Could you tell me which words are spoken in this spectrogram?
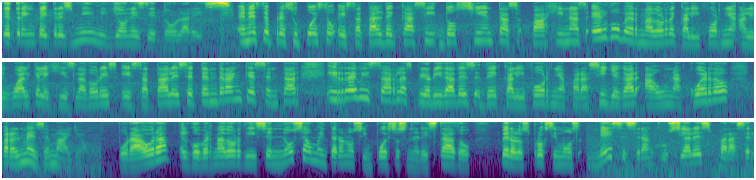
de 33 mil millones de dólares. En este presupuesto estatal de casi 200 páginas, el gobernador de California, al igual que legisladores estatales, se tendrán que sentar y revisar las prioridades de California para así llegar a un acuerdo para el mes de mayo. Por ahora, el gobernador dice no se aumentarán los impuestos en el estado, pero los próximos meses serán cruciales para hacer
